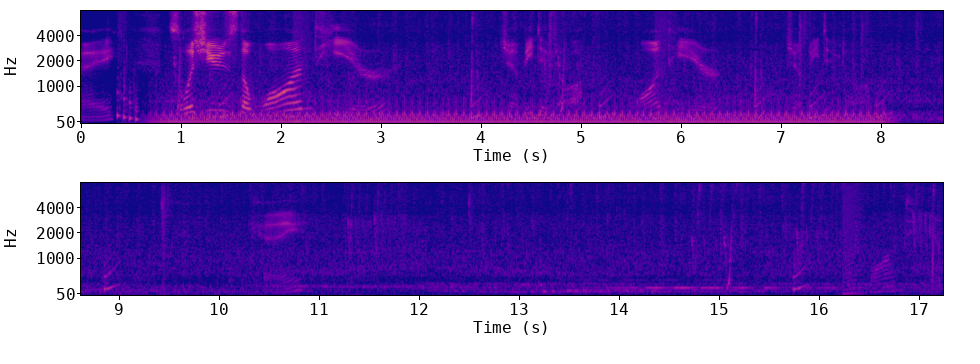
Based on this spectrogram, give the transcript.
Okay. So let's use the wand here. Jumpy doodah. Wand here. Jumpy doodah. Okay. Wand here.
